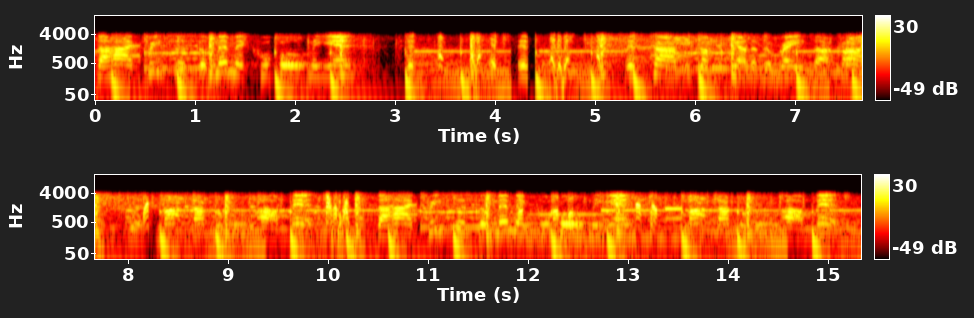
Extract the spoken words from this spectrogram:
The high priestess, the mimic who pulled me in. It's, it's, it's time we come together to raise our consciousness. Maakheru Amen. The high priestess, the mimic who pulled me in. Makakaru Amen.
